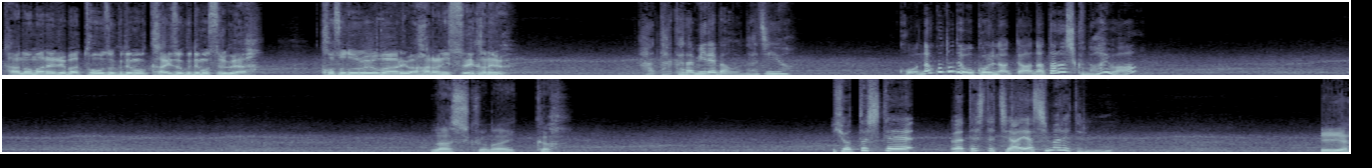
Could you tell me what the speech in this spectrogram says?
頼まれれば盗賊でも海賊でもするがコソ泥呼ばわりは腹に据えかねる。旗から見れば同じよこんなことで怒るなんてあなたらしくないわ。らしくないか。ひょっとして私たち怪しまれてるの？いいえ。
